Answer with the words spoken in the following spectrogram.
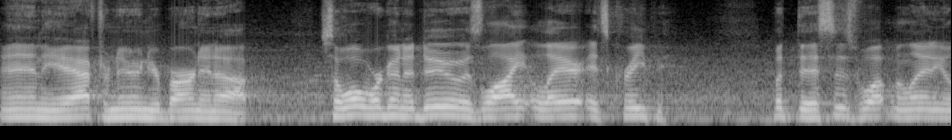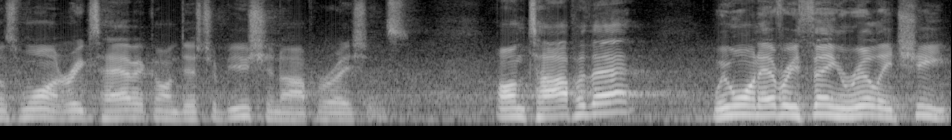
and in the afternoon you're burning up. So, what we're going to do is light layer, it's creepy. But this is what millennials want, wreaks havoc on distribution operations. On top of that, we want everything really cheap.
